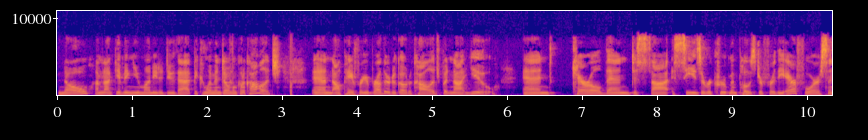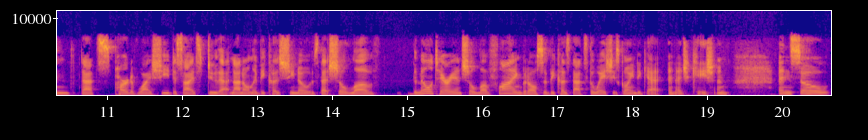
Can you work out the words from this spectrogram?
no, I'm not giving you money to do that because women don't go to college. And I'll pay for your brother to go to college, but not you. And Carol then decide, sees a recruitment poster for the Air Force, and that's part of why she decides to do that. Not only because she knows that she'll love the military and she'll love flying, but also because that's the way she's going to get an education. And so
